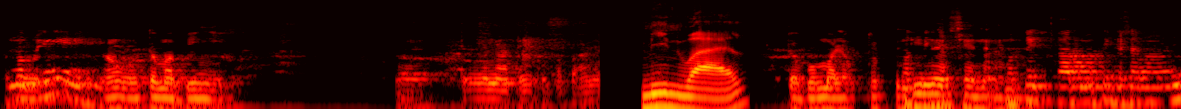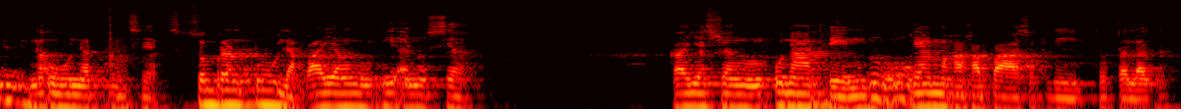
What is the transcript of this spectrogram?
Tumabingi eh. Oo, tumabingi. Oh, tingnan natin kung paano. Meanwhile, Ito bumaluktot. Hindi na siya na ano. Matig, para matigas ang ano yun eh. Naunat na siya. Sobrang tula. Kayang i-ano siya. Kaya siyang unatin. Oo. Kaya makakapasok dito talaga.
